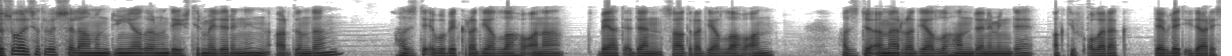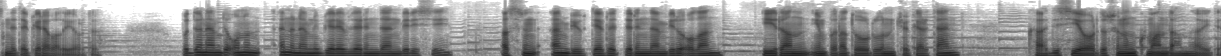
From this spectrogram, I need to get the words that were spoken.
Resulullah Aleyhisselatü Vesselam'ın dünyalarını değiştirmelerinin ardından Hazreti Ebu Bekir radıyallahu an'a beyat eden Sa'd radıyallahu an, Hazreti Ömer radıyallahu an döneminde aktif olarak devlet idaresinde de görev alıyordu. Bu dönemde onun en önemli görevlerinden birisi, asrın en büyük devletlerinden biri olan İran İmparatorluğunu çökerten Kadisiye ordusunun kumandanlığıydı.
